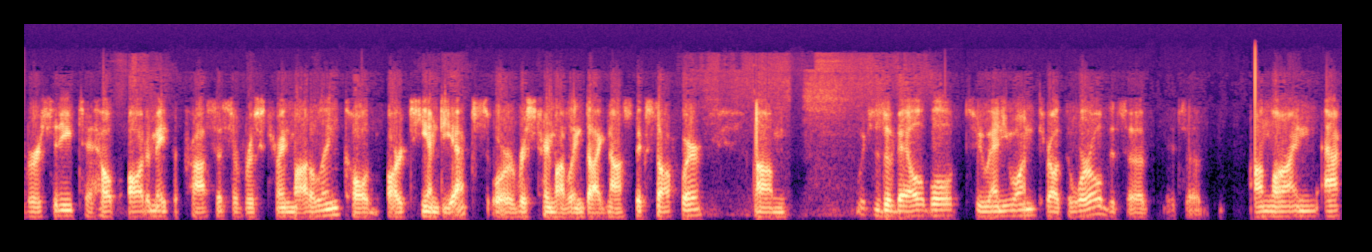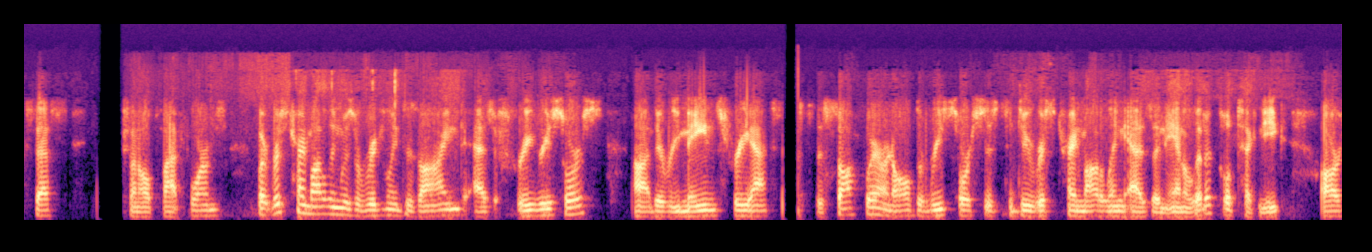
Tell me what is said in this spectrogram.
University to help automate the process of risk terrain modeling called RTMDX or Risk Terrain Modeling diagnostic Software, um, which is available to anyone throughout the world. It's a it's a online access on all platforms. But risk terrain modeling was originally designed as a free resource. Uh, there remains free access to the software and all the resources to do risk terrain modeling as an analytical technique are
